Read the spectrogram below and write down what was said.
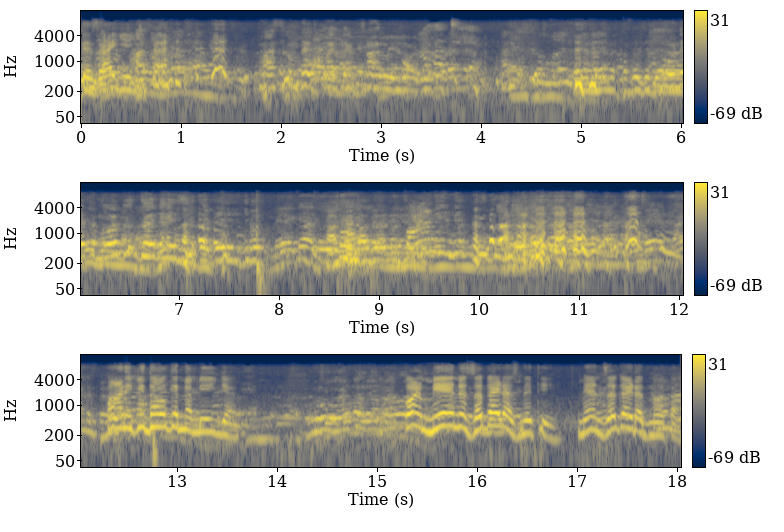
તે જાગી પાણી પીધા વગર ના બે ગયા. પણ મેં એને જગાડ્યા જ નથી. મેં જગાડ્યા જ નહોતા.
